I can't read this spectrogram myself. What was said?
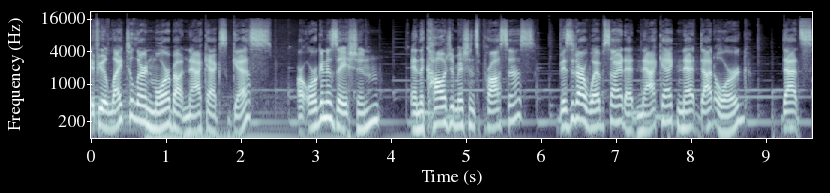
If you'd like to learn more about NACAC's guests, our organization, and the college admissions process, visit our website at nacacnet.org. That's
